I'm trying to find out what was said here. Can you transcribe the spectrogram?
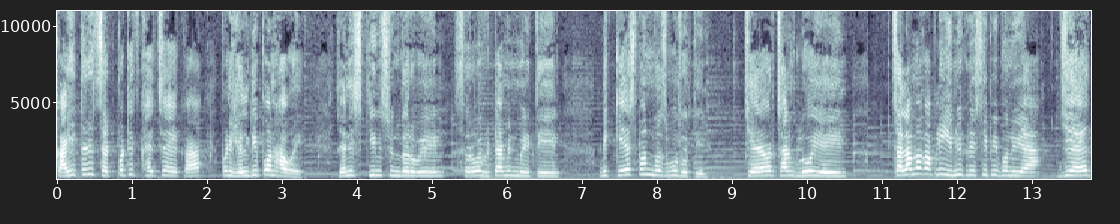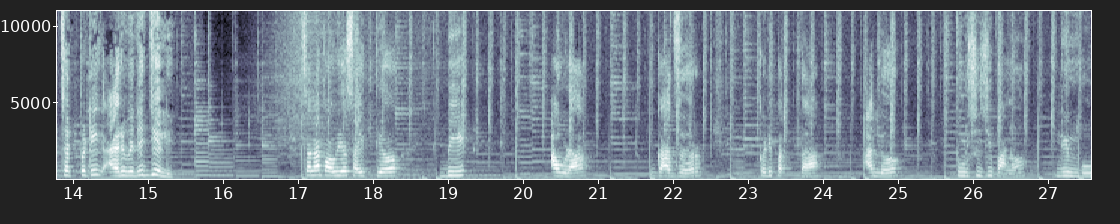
काहीतरी चटपटीत खायचं आहे का? पण हेल्दी पण हवं आहे ज्याने स्किन सुंदर होईल सर्व व्हिटॅमिन मिळतील आणि केस पण मजबूत होतील. चेहऱ्यावर छान ग्लो येईल. चला मग आपली युनिक रेसिपी बनवूया जी आहे चटपटी आयुर्वेदिक जेली चला पाहूया साहित्य. बीट आवळा गाजर कढीपत्ता आलं तुळशीची पानं लिंबू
